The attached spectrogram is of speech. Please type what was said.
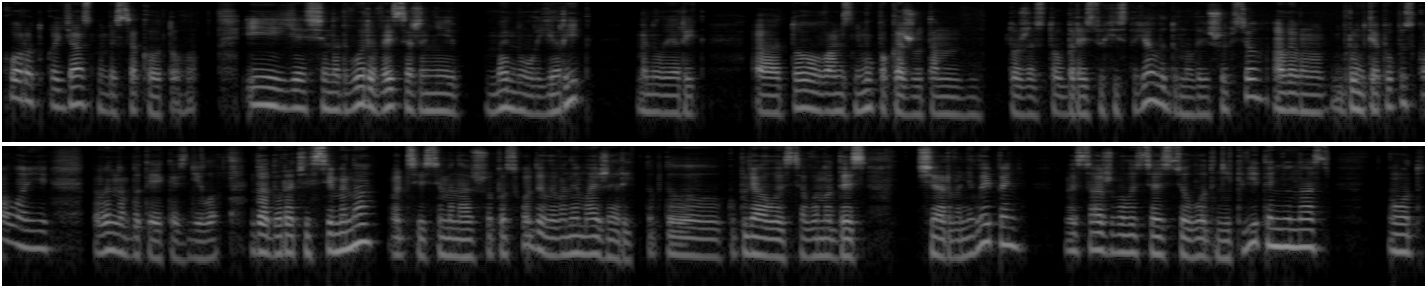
Коротко, ясно, без всякого того. І є ще на дворі висаджені минулий рік. Минулий рік. То вам зніму, покажу. Там теж стовбури сухі стояли, думали, що все, але воно бруньки попускало і повинно бути якесь діло. Да, до речі, сімена, оці сімена, що посходили, вони майже рік. Тобто куплялося воно десь червень-липень, висаджувалося сьогодні квітень у нас. От,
